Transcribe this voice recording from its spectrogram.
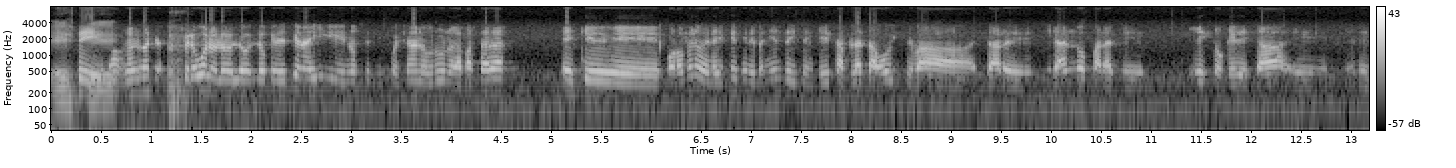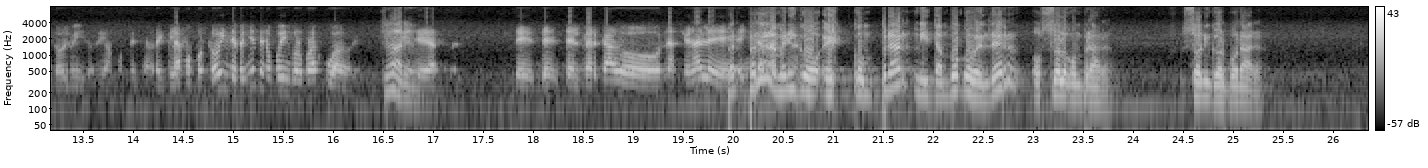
Este, Sí, no, no, no, pero bueno, lo, lo- lo que decían ahí, no sé si fue Jan o Bruno la pasada, es que por lo menos de la licencia independiente dicen que esa plata hoy se va a estar eh, tirando para que esto quede ya eh, en el olvido, digamos, ese reclamo, porque hoy Independiente no puede incorporar jugadores. Claro. De- de- del mercado nacional. eh, Per- e perdóname, internacional. Nico, ¿es comprar ni tampoco vender o solo comprar? Solo incorporar.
